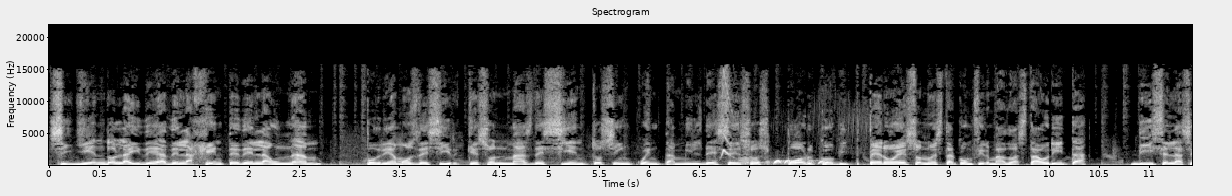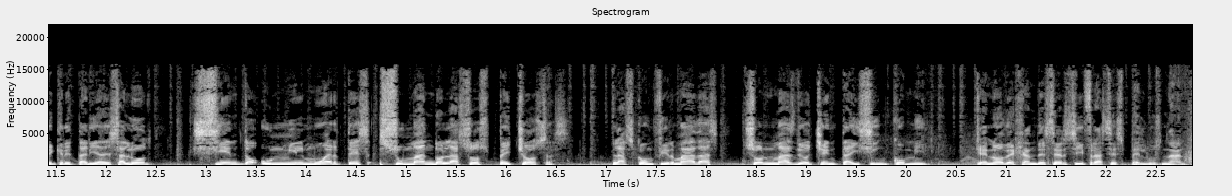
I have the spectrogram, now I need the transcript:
siguiendo la idea de la gente de la UNAM, podríamos decir que son más de 150 mil decesos por COVID, pero eso no está confirmado. Hasta ahorita, dice la Secretaría de Salud, 101 mil muertes sumando las sospechosas. Las confirmadas son más de 85 mil, que no dejan de ser cifras espeluznantes.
